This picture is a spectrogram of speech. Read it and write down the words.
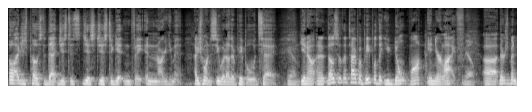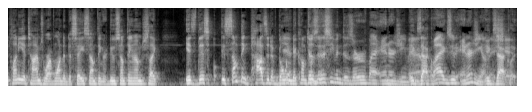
oh, I just posted that just as, just just to get in in an argument. I just want to see what other people would say. Yeah. You know, and those are the type of people that you don't want in your life. Yeah. Uh, there's been plenty of times where I've wanted to say something or do something, and I'm just like, is this is something positive going to come Does from this. this? even deserve my energy, man? Exactly. Like, why exude energy on Exactly.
